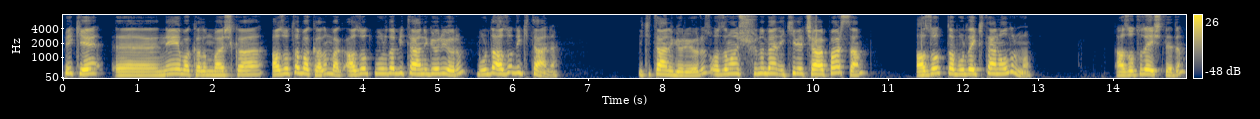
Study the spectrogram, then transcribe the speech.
Peki e, neye bakalım başka? Azota bakalım. Bak azot burada bir tane görüyorum. Burada azot iki tane. İki tane görüyoruz. O zaman şunu ben 2 ile çarparsam azot da burada iki tane olur mu? Azotu da eşitledim.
